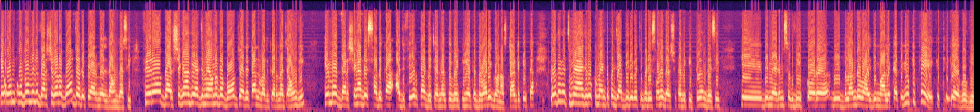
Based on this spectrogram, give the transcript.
ਤੇ ਉਦੋਂ ਮੈਨੂੰ ਦਰਸ਼ਕਾਂ ਦਾ ਬਹੁਤ ਜ਼ਿਆਦਾ ਪਿਆਰ ਮਿਲਦਾ ਹੁੰਦਾ ਸੀ। ਫਿਰ ਉਹ ਦਰਸ਼ਕਾਂ ਦੇ ਅੱਜ ਮੈਂ ਉਹਨਾਂ ਦਾ ਬਹੁਤ ਜ਼ਿਆਦਾ ਧੰਨਵਾਦ ਕਰਨਾ ਚਾਹੂੰਗੀ ਕਿ ਮੈਂ ਦਰਸ਼ਕਾਂ ਦੇ ਸਦਕਾ ਅੱਜ ਫੇਰ ਤੁਹਾਡੇ ਚੈਨਲ ਤੇ ਬੈਠੀ ਹਾਂ ਤੇ ਦੁਬਾਰੇ ਗਾਉਣਾ ਸਟਾਰਟ ਕੀਤਾ। ਉਹਦੇ ਵਿੱਚ ਮੈਂ ਜਦੋਂ ਕਮੈਂਟ ਪੰਜਾਬੀ ਦੇ ਵਿੱਚ ਬੜੇ ਸੋਹਣੇ ਦਰਸ਼ਕਾਂ ਦੇ ਕੀਤੇ ਹੁੰਦੇ ਸੀ ਕਿ ਵੀ ਮੈਡਮ ਸੁਖਦੀਪ ਕੌਰ, ਵੀ ਬੁਲੰਦ ਆਵਾਜ਼ ਦੀ ਮਾਲਕ ਹੈ ਤੇ ਵੀ ਉਹ ਕਿੱਥੇ ਕਿੱਥੇ ਗਾਇਬ ਹੋ ਗਈ?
